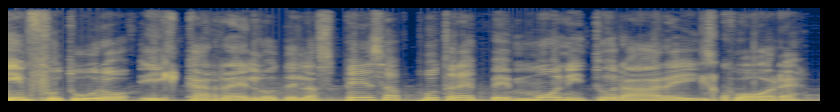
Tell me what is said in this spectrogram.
In futuro il carrello della spesa potrebbe monitorare il cuore.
